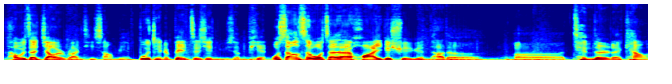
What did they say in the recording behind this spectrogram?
他会在交友软体上面不停的被这些女生骗。我上次我才在滑一个学员他的呃 Tinder 的 account，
